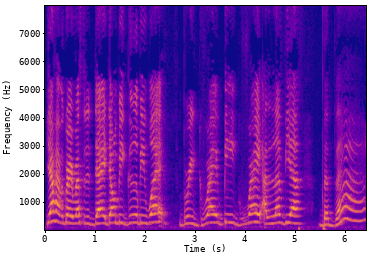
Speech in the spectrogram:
y'all have a great rest of the day. Don't be good, be what? Be great, be great. I love ya. Bye bye.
